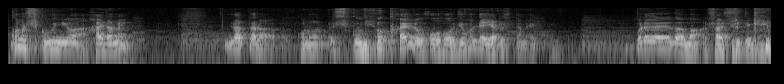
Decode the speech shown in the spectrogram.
この仕組みには入らない。だったらこの仕組みを変える方法を自分でやるしかない。これがまあ最終的な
